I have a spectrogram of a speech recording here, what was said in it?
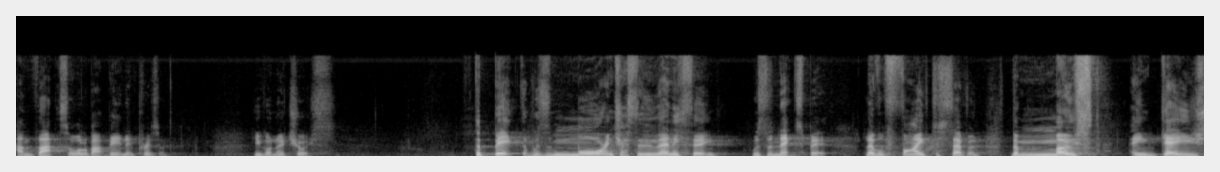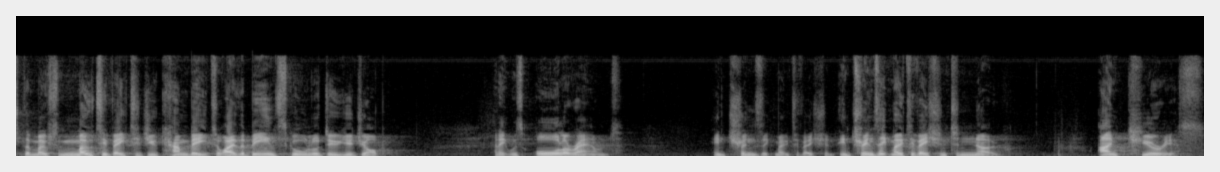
and that's all about being in prison. You've got no choice. The bit that was more interesting than anything was the next bit, level five to seven. The most engaged, the most motivated you can be to either be in school or do your job. And it was all around intrinsic motivation. Intrinsic motivation to know. I'm curious.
